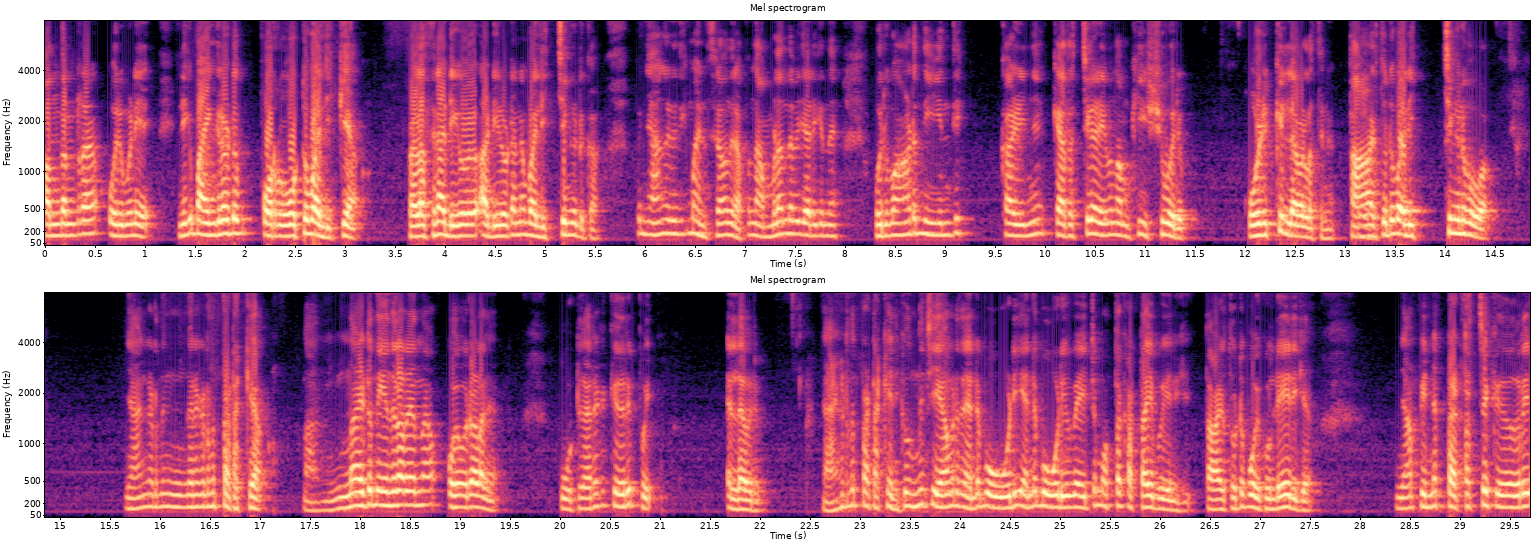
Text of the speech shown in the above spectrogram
പന്ത്രണ്ടര ഒരു മണിയായി. എനിക്ക് ഭയങ്കരമായിട്ട് പുറകോട്ട് വലിക്കുക വെള്ളത്തിന് അടി അടിയിലോട്ട് തന്നെ വലിച്ചിങ് എടുക്കുക അപ്പം ഞാൻ എനിക്ക് മനസ്സിലാവുന്നില്ല. അപ്പം നമ്മളെന്താ വിചാരിക്കുന്നത് ഒരുപാട് നീന്തി കഴിഞ്ഞ് കിതച്ച് കഴിയുമ്പോൾ നമുക്ക് ഇഷ്യൂ വരും. ഒഴുക്കില്ല വെള്ളത്തിന്. താഴ്ത്തോട്ട് വലിച്ചിങ്ങനെ പോവാം. ഞാൻ കിടന്ന് ഇങ്ങനെ കിടന്ന് പിടയ്ക്കുക നന്നായിട്ട് നീന്തലറിയുന്ന ഒരാളാണ് ഞാൻ. കൂട്ടുകാരൊക്കെ കയറിപ്പോയി എല്ലാവരും. ഞാൻ കിടന്ന് പെട്ടക്ക്. എനിക്കൊന്നും ചെയ്യാൻ പറ്റുന്നില്ല എന്റെ ബോഡി എന്റെ ബോഡി വെയിറ്റ് മൊത്തം കട്ടായി പോയി എനിക്ക്. താഴത്തോട്ട് പോയിക്കൊണ്ടേയിരിക്കുക ഞാൻ പിന്നെ പെട്ടച്ച് കയറി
